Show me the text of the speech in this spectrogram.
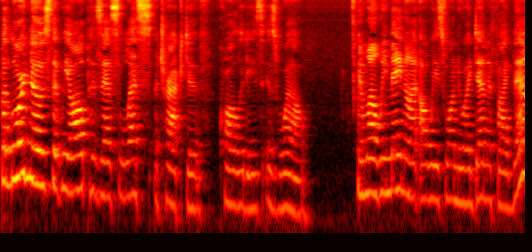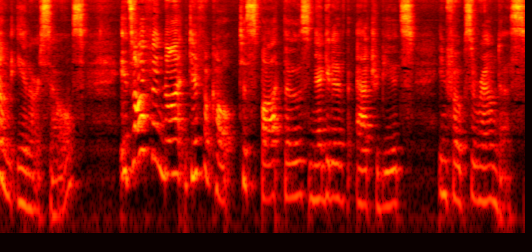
But Lord knows that we all possess less attractive qualities as well. And while we may not always want to identify them in ourselves, it's often not difficult to spot those negative attributes in folks around us.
